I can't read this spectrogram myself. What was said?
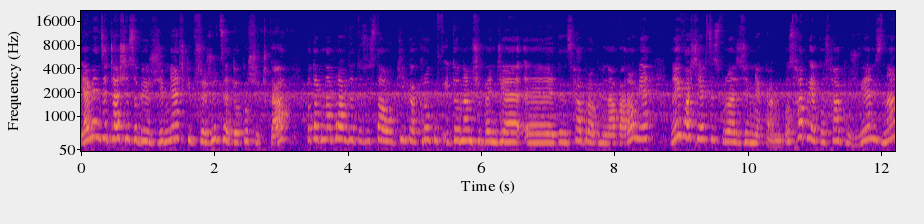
Ja w międzyczasie sobie już ziemniaczki przerzucę do koszyczka, bo tak naprawdę to zostało kilka kroków i to nam się będzie e, ten schab robił na waromie. No i właśnie ja chcę spróbować z ziemniakami, bo schab jako schab już wiem, znam,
